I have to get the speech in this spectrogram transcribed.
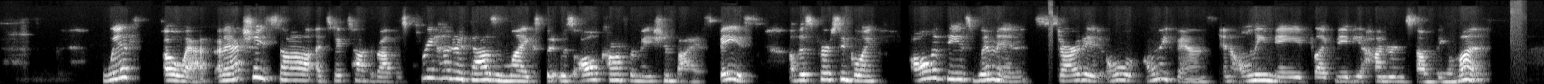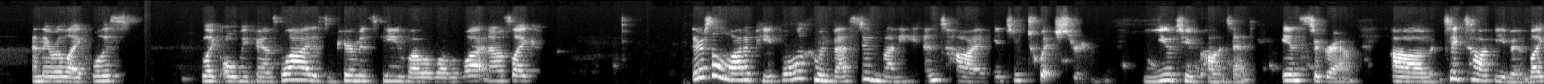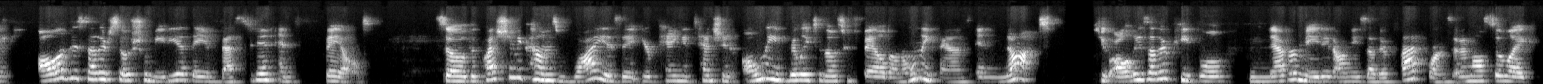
with OF, and I actually saw a TikTok about this 300,000 likes, but it was all confirmation bias based of this person going, all of these women started OnlyFans and only made like maybe a hundred something a month. And they were like, well, this like OnlyFans lied, it's a pyramid scheme, blah, blah, blah, blah, blah. And I was like, there's a lot of people who invested money and time into Twitch streaming, YouTube content, Instagram, um, TikTok, even like all of this other social media they invested in and failed. So the question becomes why is it you're paying attention only really to those who failed on OnlyFans and not to all these other people who never made it on these other platforms? And I'm also like,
